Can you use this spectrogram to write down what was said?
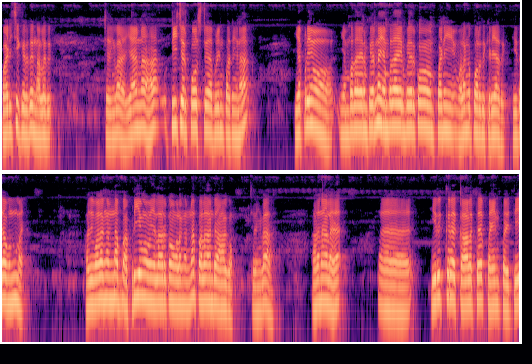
படிச்சுக்கிறது நல்லது. சரிங்களா? ஏன்னா டீச்சர் போஸ்ட்டு அப்படின்னு பார்த்தீங்கன்னா எப்படியும் எண்பதாயிரம் பேர்னால் எண்பதாயிரம் பேருக்கும் பணி வழங்க போகிறது கிடையாது. இதுதான் உண்மை. அது வழங்கணுன்னா அப்ப அப்படியும் எல்லாருக்கும் வழங்கணுன்னா பல ஆண்டு ஆகும் சரிங்களா? அதனால் இருக்கிற காலத்தை பயன்படுத்தி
